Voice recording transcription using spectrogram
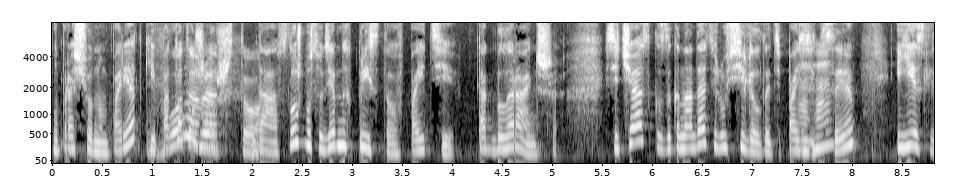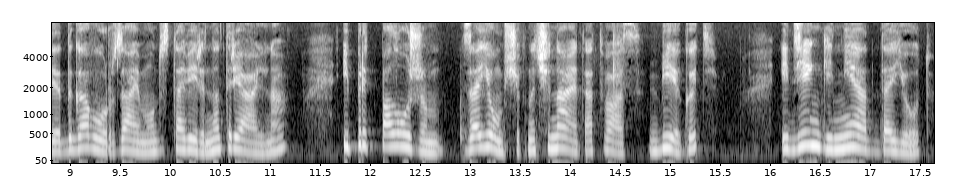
в упрощенном порядке, и потом вот уже что. Да, в службу судебных приставов пойти. Так было раньше. Сейчас законодатель усилил эти позиции, угу. и если договор займа удостоверен нотариально, и, предположим, заемщик начинает от вас бегать и деньги не отдает,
